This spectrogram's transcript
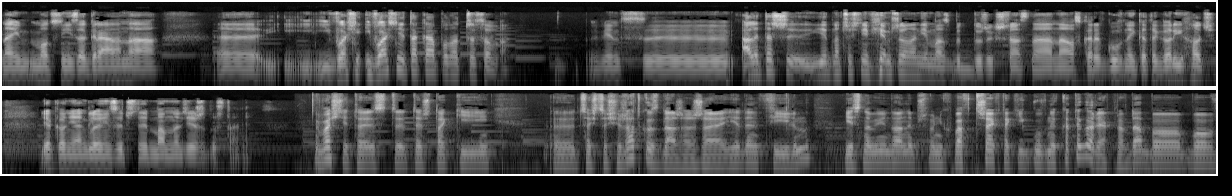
najmocniej zagrana e, i, i, właśnie, i właśnie taka ponadczasowa. Więc, yy, ale też jednocześnie wiem, że ona nie ma zbyt dużych szans na, na Oscar w głównej kategorii, choć jako nieanglojęzyczny mam nadzieję, że dostanie. Właśnie, to jest też taki y, coś, co się rzadko zdarza, że jeden film jest nominowany chyba w trzech takich głównych kategoriach, prawda? Bo, bo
